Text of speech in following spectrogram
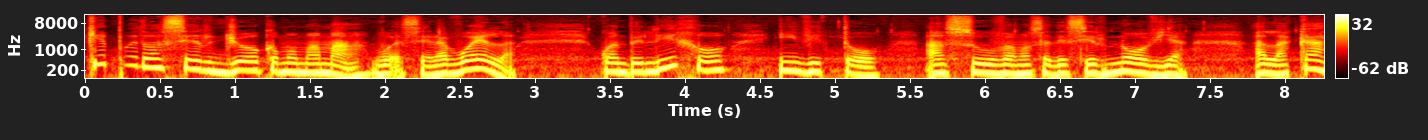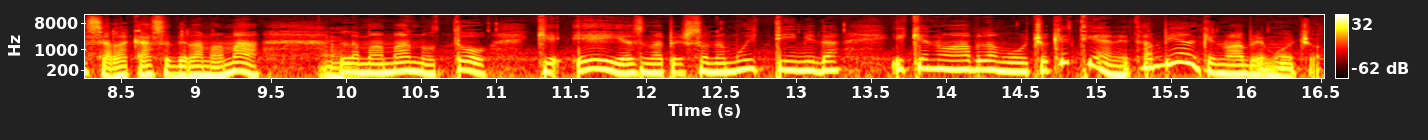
¿Qué puedo hacer yo como mamá? Voy a ser abuela. Cuando el hijo invitó a su, vamos a decir, novia a la casa, a la casa de la mamá, la mamá notó que ella es una persona muy tímida y que no habla mucho. ¿Qué tiene? También que no hable mucho.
